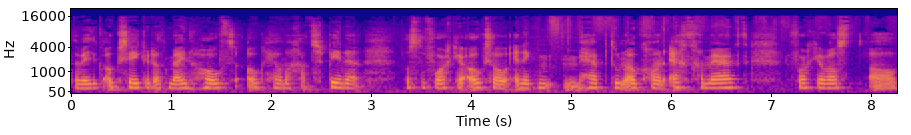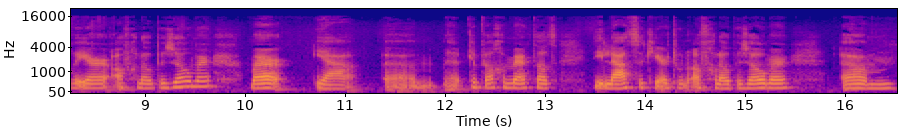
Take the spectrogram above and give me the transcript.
Dan weet ik ook zeker dat mijn hoofd ook helemaal gaat spinnen. Dat was de vorige keer ook zo. En ik heb toen ook gewoon echt gemerkt. De vorige keer was het alweer afgelopen zomer. Maar ja, um, ik heb wel gemerkt dat die laatste keer toen afgelopen zomer. Um,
